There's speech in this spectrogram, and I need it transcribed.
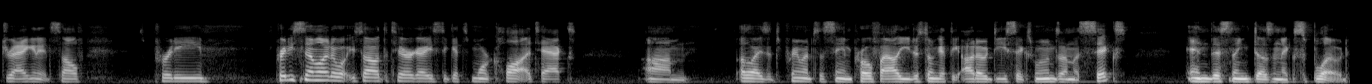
dragon itself is pretty pretty similar to what you saw with the Terrorgeist. It gets more claw attacks. Um, otherwise, it's pretty much the same profile. You just don't get the auto D6 wounds on the six, and this thing doesn't explode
